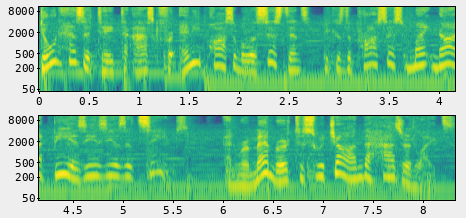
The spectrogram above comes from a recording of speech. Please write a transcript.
Don't hesitate to ask for any possible assistance because the process might not be as easy as it seems. And remember to switch on the hazard lights.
